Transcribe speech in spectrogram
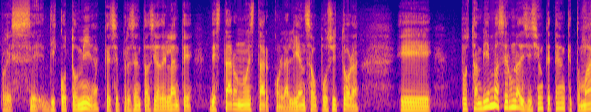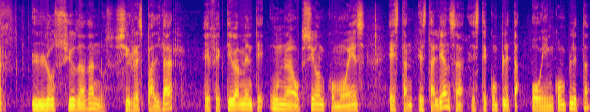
pues eh, dicotomía que se presenta hacia adelante de estar o no estar con la alianza opositora, eh, pues también va a ser una decisión que tengan que tomar los ciudadanos, si respaldar efectivamente una opción como es esta, esta alianza, esté completa o incompleta,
